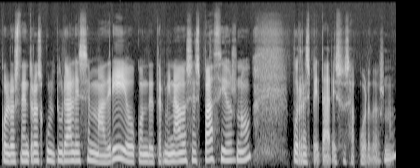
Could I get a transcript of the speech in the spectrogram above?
con los centros culturales en Madrid o con determinados espacios, ¿no? Pues respetar esos acuerdos, ¿no?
